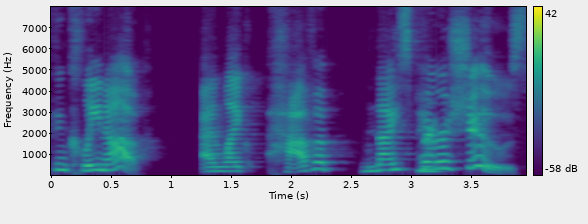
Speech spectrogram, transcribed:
can clean up and like have a nice pair of shoes.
